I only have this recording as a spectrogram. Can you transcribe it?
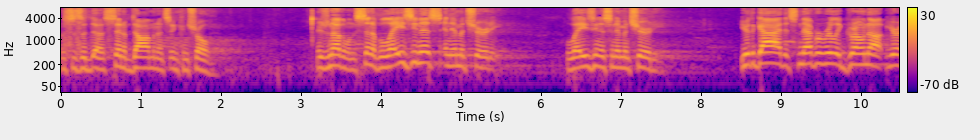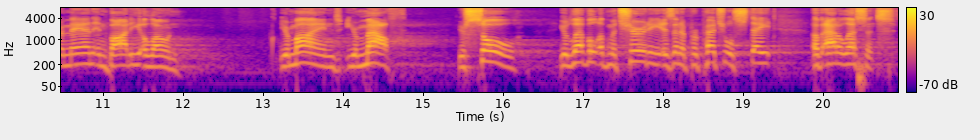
This is a, a sin of dominance and control. Here's another one the sin of laziness and immaturity. Laziness and immaturity. You're the guy that's never really grown up. You're a man in body alone. Your mind, your mouth, your soul, your level of maturity is in a perpetual state of adolescence.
